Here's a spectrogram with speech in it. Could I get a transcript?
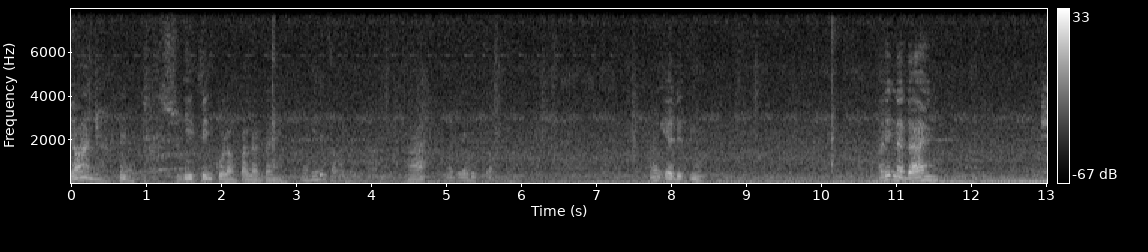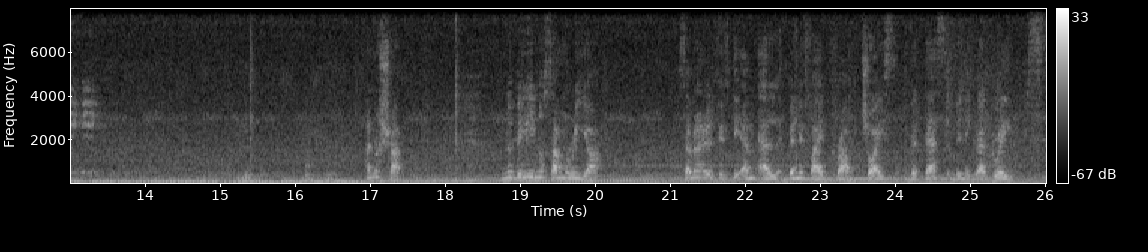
Ayan. Ipin ko lang pala dahil. Nag-edit ako. Ha? Nag-edit ako. Anong edit mo? Alin na, Day? Ano siya? Novellino Sangria 750 ml benefied from choice Vites vinegar grapes.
